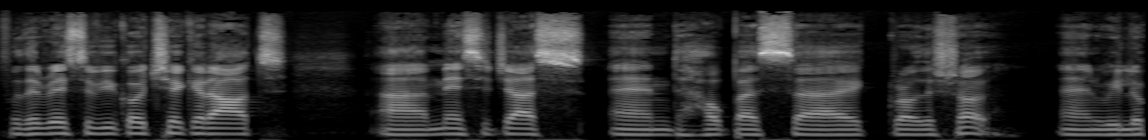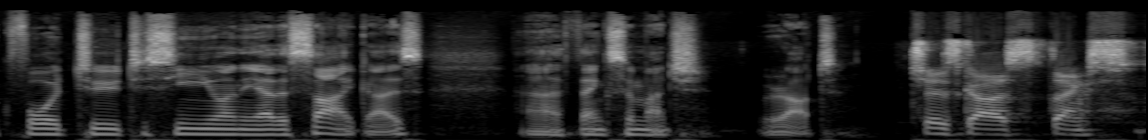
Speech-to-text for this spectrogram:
for the rest of you, go check it out, uh, message us, and help us uh, grow the show. And we look forward to to seeing you on the other side, guys. Uh, thanks so much. We're out. Cheers, guys. Thanks.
